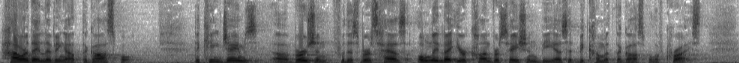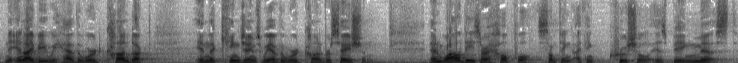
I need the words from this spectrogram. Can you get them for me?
How are they living out the gospel? The King James uh, version for this verse has only let your conversation be as it becometh the gospel of Christ. In the NIV we have the word conduct, in the King James we have the word conversation. And while these are helpful, something I think crucial is being missed.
